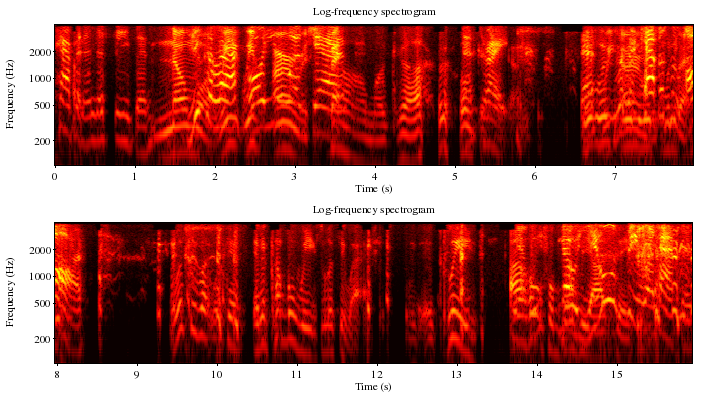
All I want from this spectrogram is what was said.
happening this season. No You more. can laugh we, we've all you earned want, respect. Jazz. Oh my God. Oh, That's Okay. right. That's We'll- with we'll- a we'll- capital we'll- R. We'll see what. Okay, in a couple of weeks, we'll see what happens. Please, I Yeah, hope we- for no, both of y'all's you'll sake. see what happens.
